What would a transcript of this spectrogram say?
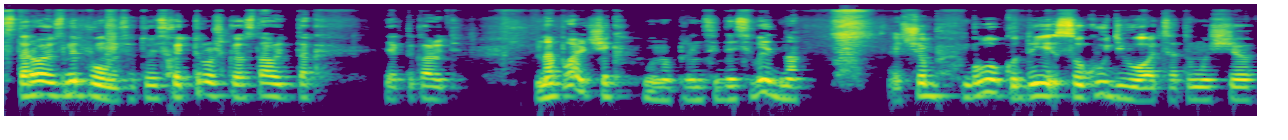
стараюсь не повністю, тобто хоч трошки оставити так, як то кажуть, на пальчик, воно, в принципі, десь видно, щоб було куди соку діватися, тому що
